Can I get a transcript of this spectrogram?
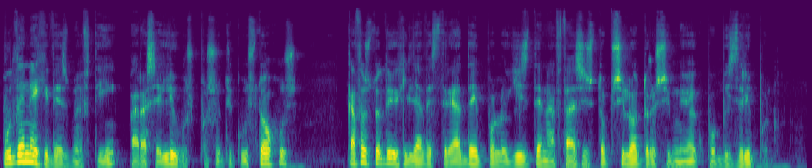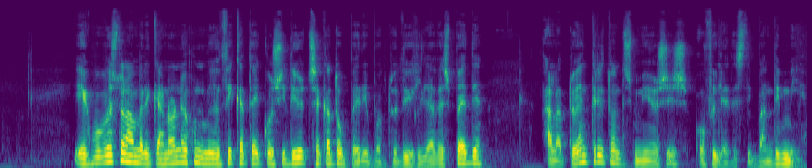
που δεν έχει δεσμευτεί παρά σε λίγους ποσοτικούς στόχους, καθώς το 2030 υπολογίζεται να φτάσει στο ψηλότερο σημείο εκπομπής ρήπων. Οι εκπομπές των Αμερικανών έχουν μειωθεί κατά 22% περίπου από το 2005, αλλά το 1 τρίτο της μείωσης οφείλεται στην πανδημία.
